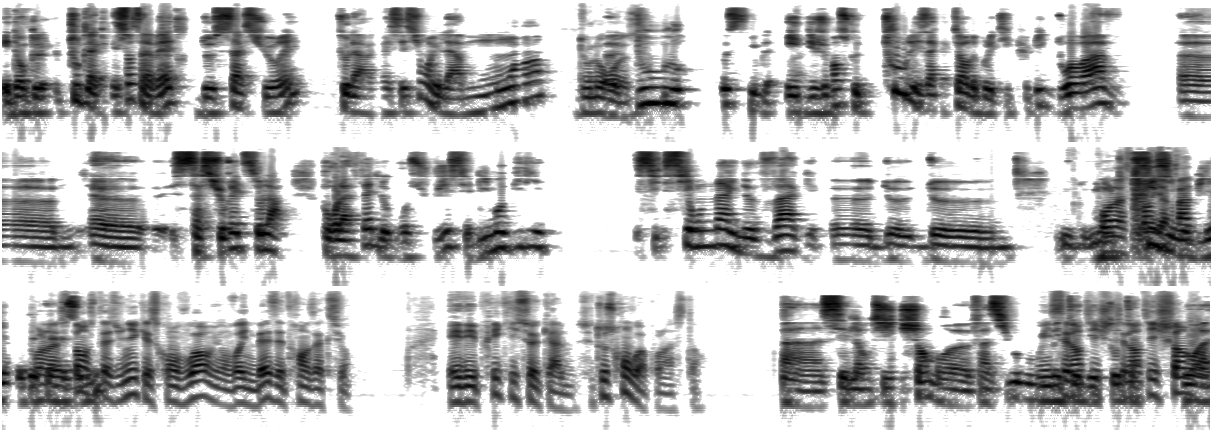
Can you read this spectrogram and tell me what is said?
Et donc, toute la question, ça va être de s'assurer que la récession est la moins douloureuse possible. Et je pense que tous les acteurs de politique publique doivent euh, euh, s'assurer de cela. Pour la Fed, le gros sujet, c'est l'immobilier. Si, on a une vague euh, de, de pour l'instant, aux États-Unis, qu'est-ce qu'on voit? On voit une baisse des transactions et des prix qui se calment. C'est tout ce qu'on voit pour l'instant. Ben, c'est l'antichambre. Enfin, si vous oui, c'est l'antichambre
